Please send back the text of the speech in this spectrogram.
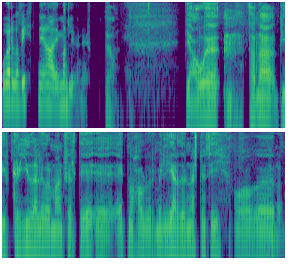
og verða vittni að í mannlífinu. Já, Já, uh, þarna býr gríðalegur mannfjöldi, uh, 1,5 miljardur næstum því og uh, mm -hmm.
